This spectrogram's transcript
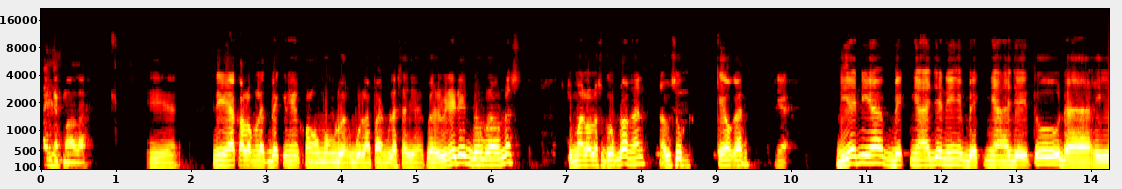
banyak malah. Iya. Ini ya kalau ngeliat back ini kalau ngomong 2018 aja. Piala Dunia dia 2018 cuma lolos grup doang kan. Habis itu Hmm. KO kan. Iya. Dia nih ya backnya aja nih, backnya aja itu dari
